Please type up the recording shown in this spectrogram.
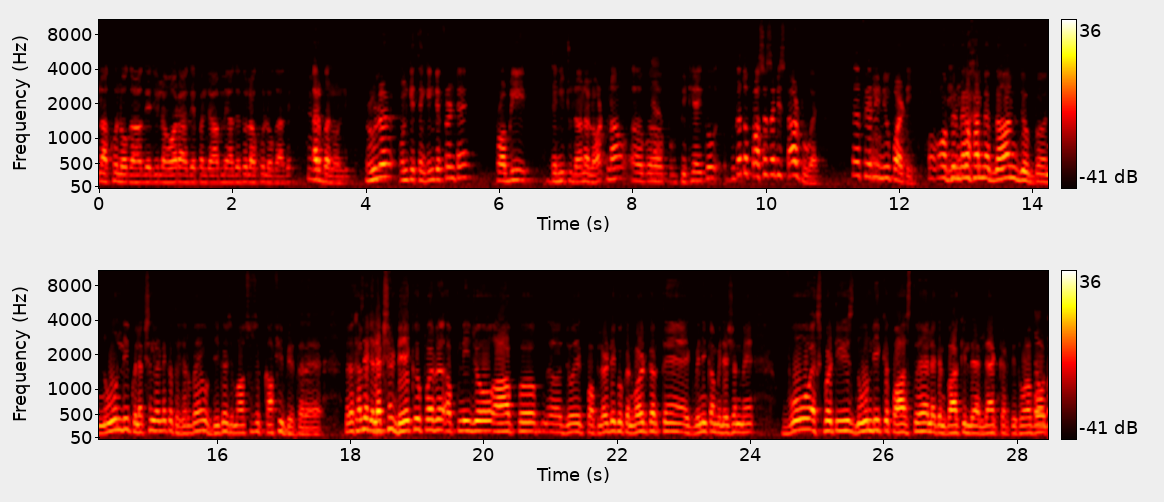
لاکھوں لوگ آ گئے جی لاہور آ گئے پنجاب میں آ گئے تو لاکھوں لوگ آ گئے اربن اونلی رولر ان کی تھنکنگ ڈفرینٹ ہے. Probably they need to learn a lot now P T I کو. ان کا تو پروسیس ابھی اسٹارٹ ہوا ہے. فیئرلی نیو پارٹی اور پھر میرا خیال میں عدنان جو نون لیگ کو الیکشن لڑنے کا تجربہ ہے وہ دیگر جماعتوں سے کافی بہتر ہے. میرا خیال میں الیکشن ڈے کے اوپر اپنی جو آپ جو ایک پاپولرٹی کو کنورٹ کرتے ہیں ایک وننگ کمبینیشن میں وہ ایکسپرٹیز نون لیگ کے پاس تو ہے لیکن باقی لیک کرتی تھوڑا بہت۔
